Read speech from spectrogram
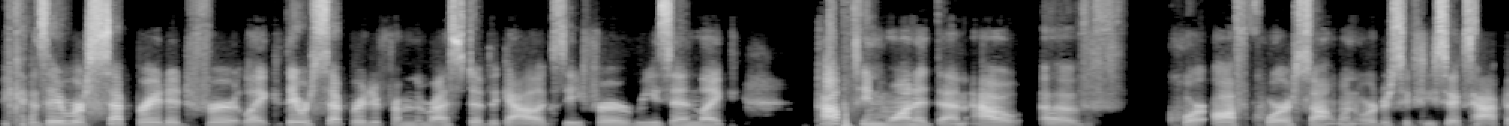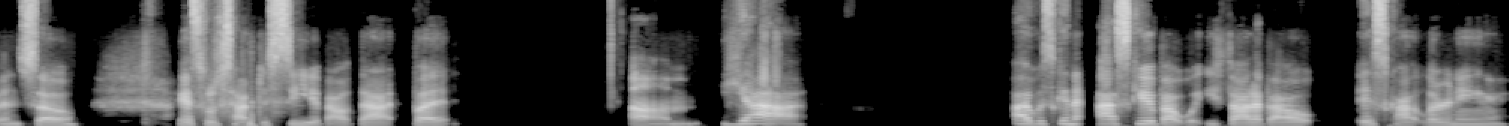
because they were separated for like, they were separated from the rest of the galaxy for a reason. Like, Palpatine wanted them out of core off Coruscant when Order 66 happened. So I guess we'll just have to see about that. But um, yeah, I was gonna ask you about what you thought about Iskat learning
